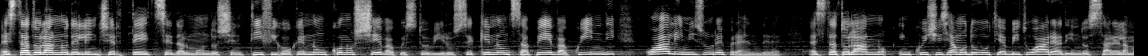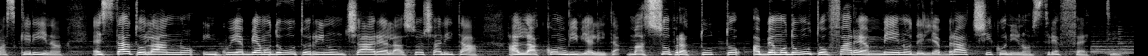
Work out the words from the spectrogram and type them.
È stato l'anno delle incertezze dal mondo scientifico che non conosceva questo virus e che non sapeva quindi quali misure prendere. È stato l'anno in cui ci siamo dovuti abituare ad indossare la mascherina. È stato l'anno in cui abbiamo dovuto rinunciare alla socialità, alla convivialità, ma soprattutto abbiamo dovuto fare a meno degli abbracci con i nostri affetti.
